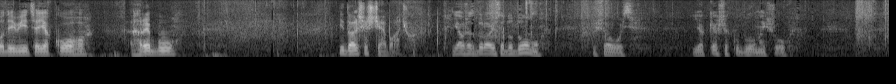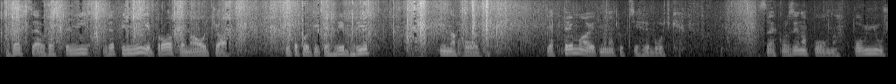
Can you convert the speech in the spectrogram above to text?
Подивіться, якого грибу. І далі ще бачу. Я вже збираюся додому. І ще ось. Яке ще кубло знайшов. Вже все, вже темніє, вже темніє просто на очах. І тако тільки гриб-гриб і находжу. Як тримають мене тут ці грибочки. Все, корзина повна, повнюща.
